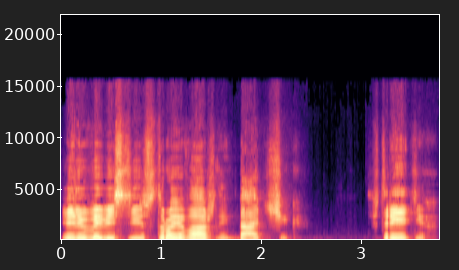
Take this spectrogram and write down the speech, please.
или вывести из строя важный датчик. В-третьих,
